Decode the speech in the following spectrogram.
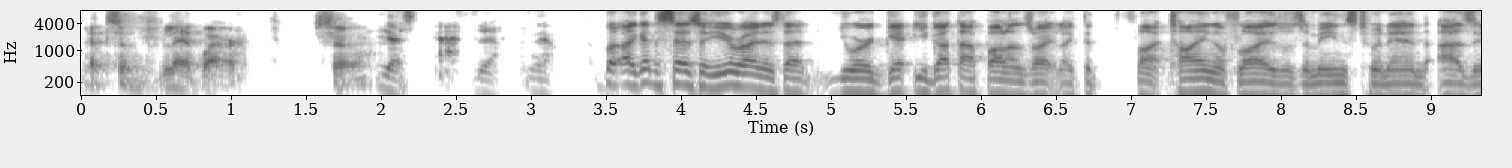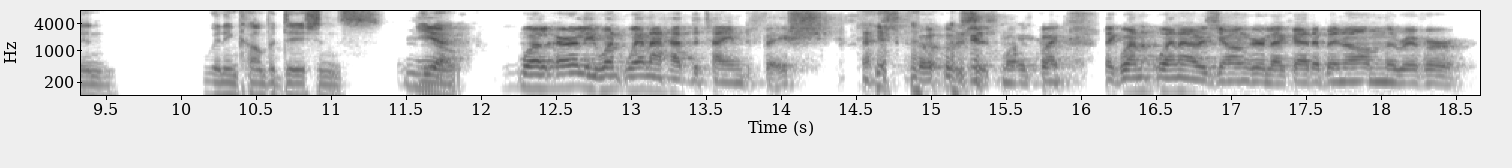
bits of lead wire. So yes, yeah, yeah. But I get the sense that you're right is that you were get you got that balance right. Like the fly, tying of flies was a means to an end, as in winning competitions. yeah. Know. Well, early when, when I had the time to fish, I suppose is my point. Like when when I was younger, like I'd have been on the river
